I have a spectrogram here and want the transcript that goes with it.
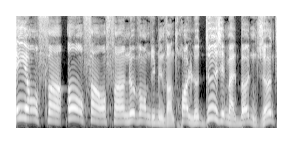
Et enfin, enfin, enfin, novembre 2023, le deuxième album Jokes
